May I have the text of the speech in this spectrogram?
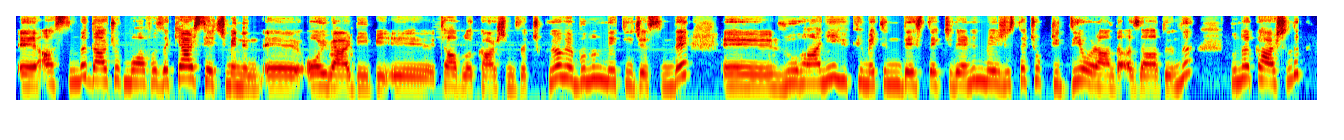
e, aslında daha çok muhafazakar seçmenin e, oy verdiği bir e, tablo karşımıza çıkıyor ve bunun neticesinde e, ruhani hükümetin destekçilerinin mecliste çok ciddi oranda azaldığını, buna karşılık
